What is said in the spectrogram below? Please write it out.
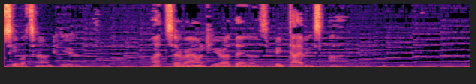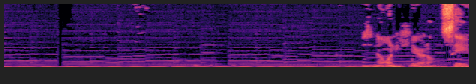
Let's see what's around here. What's around here other than this big diving spot? There's no one here I don't see.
